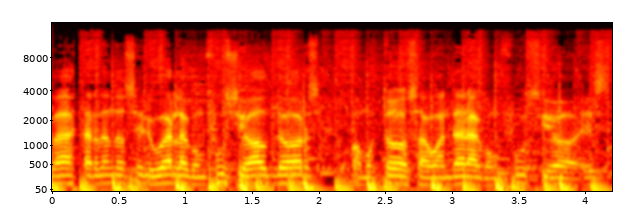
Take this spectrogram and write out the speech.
va a estar dándose lugar la Confusio Outdoors. Vamos todos a aguantar a Confusio, es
